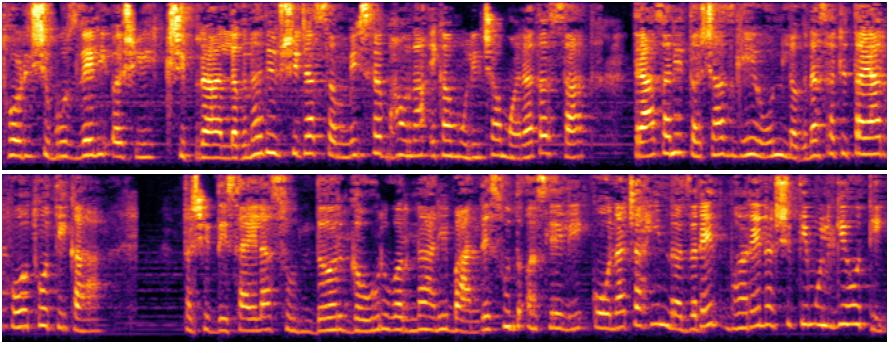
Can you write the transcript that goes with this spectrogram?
थोडीशी बुजलेली अशी क्षिप्रा लग्ना दिवशी ज्या संमिश्र भावना एका मुलीच्या मनात असतात त्याच आणि तशाच घेऊन लग्नासाठी तयार होत होती का? तशी दिसायला सुंदर गौर वर्ण आणि बांधेसूद असलेली कोणाच्याही नजरेत भरेल अशी ती मुलगी होती.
